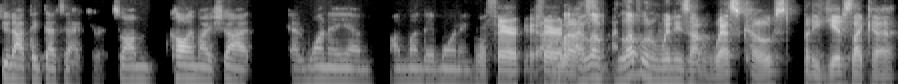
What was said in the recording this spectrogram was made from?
do not think that's accurate. So I'm calling my shot at 1 a.m. on Monday morning. Well, fair, fair I, lo- enough. I love I love when Windy's on West Coast, but he gives like a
